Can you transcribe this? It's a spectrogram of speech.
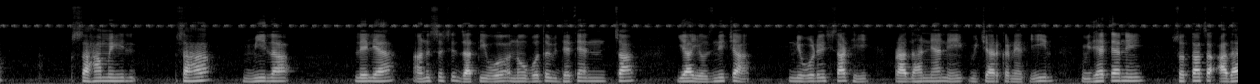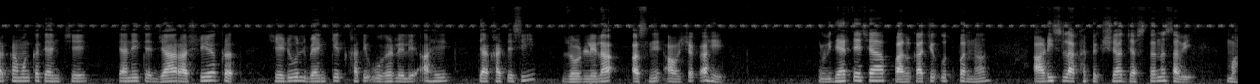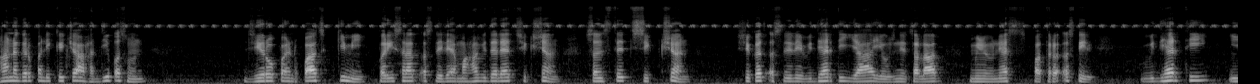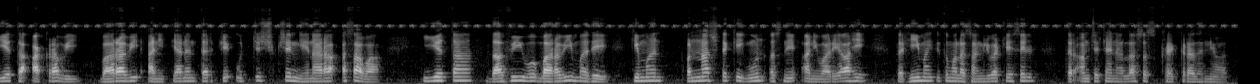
सहा महिल सहा मिळालेल्या अनुसूचित जाती व नवबोध विद्यार्थ्यांचा या योजनेच्या निवडीसाठी प्राधान्याने विचार करण्यात येईल. विद्यार्थ्याने स्वतःचा आधार क्रमांक त्यांचे त्याने त्या ज्या राष्ट्रीयकृत शेड्यूल बँकेत खाते उघडलेले आहे त्या खात्याशी जोडलेला असणे आवश्यक आहे. विद्यार्थ्याच्या पालकाचे उत्पन्न अडीच लाखापेक्षा जास्त नसावे. महानगरपालिकेच्या हद्दीपासून झिरो पॉईंट पाच किमी परिसरात असलेल्या महाविद्यालयात शिक्षण संस्थेत शिक्षण शिकत असलेले विद्यार्थी या योजनेचा लाभ मिळवण्यास पात्र असतील. विद्यार्थी इयत्ता अकरावी बारावी आणि त्यानंतरचे उच्च शिक्षण घेणारा असावा. इयत्ता दहावी व बारावीमध्ये किमान पन्नास टक्के गुण असणे अनिवार्य आहे. तर ही माहिती तुम्हाला चांगली वाटली असेल तर आमच्या चॅनलला सबस्क्राईब करा. धन्यवाद.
